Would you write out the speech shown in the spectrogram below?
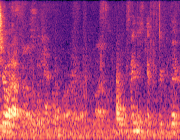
showing up. I just kept everything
